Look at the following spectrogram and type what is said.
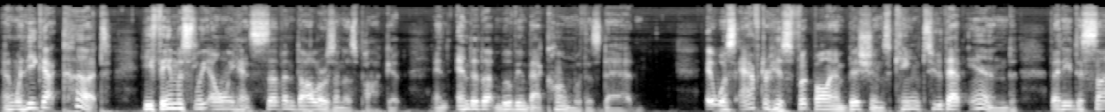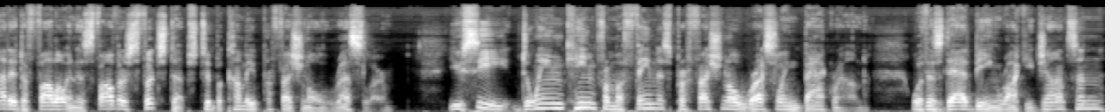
and when he got cut, he famously only had $7 in his pocket and ended up moving back home with his dad. It was after his football ambitions came to that end that he decided to follow in his father's footsteps to become a professional wrestler. You see, Dwayne came from a famous professional wrestling background, with his dad being Rocky Johnson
